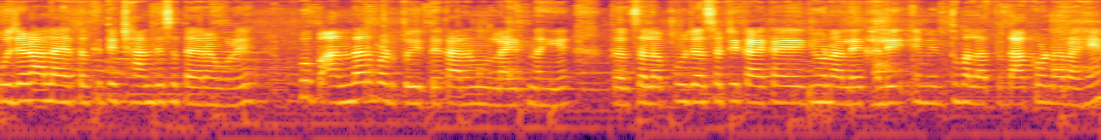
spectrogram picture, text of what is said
उजेड आला आहे तर किती छान दिसत आहे रांगोळी. खूप अंधार पडतो इथे कारण लाइट नाही आहे तर चला पूजासाठी काय काय घेऊन आलं आहे खाली मी तुम्हाला आता दाखवणार आहे.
